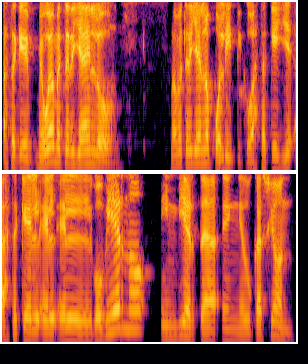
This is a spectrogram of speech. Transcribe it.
hasta que me voy a meter ya en lo, me en lo político, hasta que, hasta que el, el gobierno invierta en educación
